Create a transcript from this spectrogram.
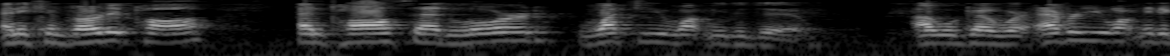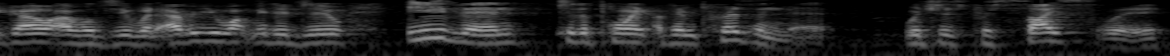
And he converted Paul. And Paul said, Lord, what do you want me to do? I will go wherever you want me to go. I will do whatever you want me to do, even to the point of imprisonment, which is precisely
